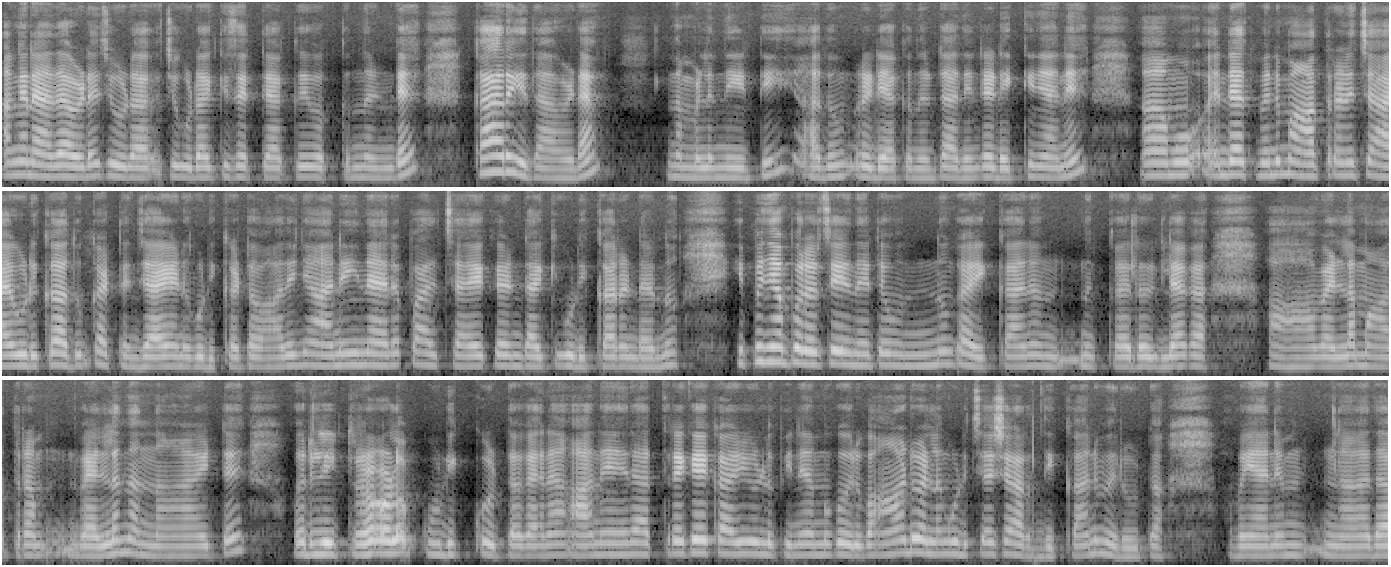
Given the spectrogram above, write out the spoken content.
അങ്ങനെ അത് അവിടെ ചൂടാ ചൂടാക്കി സെറ്റാക്കി വെക്കുന്നുണ്ട്. കറി അവിടെ. നമ്മൾ നീട്ടി അതും റെഡിയാക്കുന്നുണ്ട് അതിന്റെ ഇടയ്ക്ക് ഞാൻ എന്റെ ഹസ്ബൻഡ് മാത്രമാണ് ചായ കുടിക്കുക അതും കട്ടൻ ചായയാണ് കുടിക്കുക കേട്ടോ ആദ്യം ഞാൻ ഈ നേരെ പാൽ ചായയൊക്കെ ഉണ്ടാക്കി കുടിക്കാറുണ്ടായിരുന്നു. ഇപ്പം ഞാൻ പുലർച്ചെ എഴുന്നേറ്റ് ഒന്നും കഴിക്കാനും നിൽക്കാറില്ല വെള്ളം മാത്രം വെള്ളം നന്നായിട്ട് ഒരു ലിറ്ററോളം കുടിക്കും കേട്ടോ കാരണം ആ നേരം അത്രയൊക്കെ കഴിയുള്ളൂ. പിന്നെ നമുക്ക് ഒരുപാട് വെള്ളം കുടിച്ചാൽ ഛർദ്ദിക്കാനും വരും കേട്ടോ അപ്പോൾ ഞാൻ അതാ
